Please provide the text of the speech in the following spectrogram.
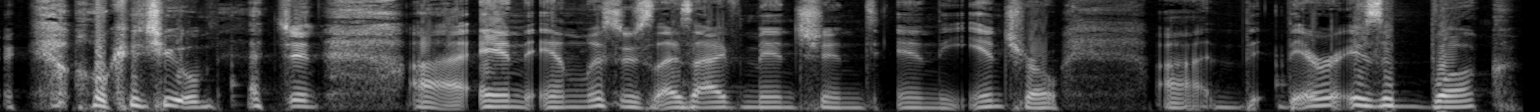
oh, could you imagine? Uh, and and listeners, as I've mentioned in the intro, uh, th- there is a book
